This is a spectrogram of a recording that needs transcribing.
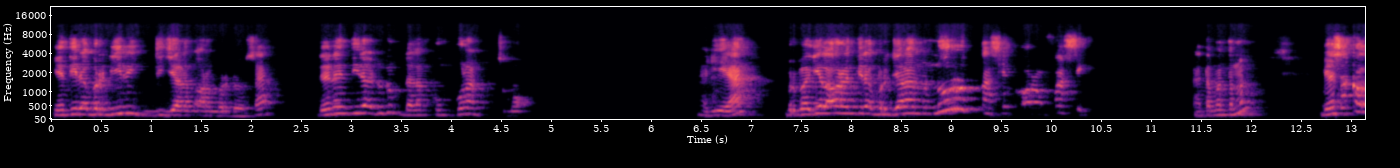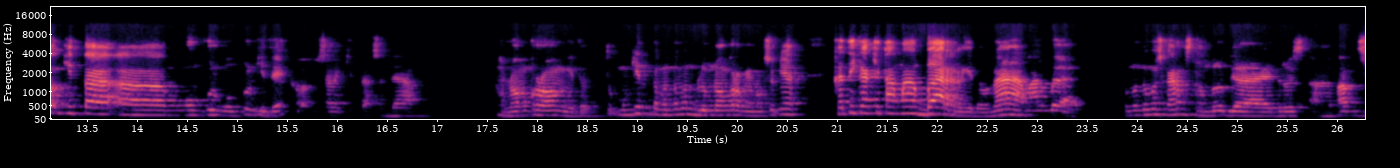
yang tidak berdiri di jalan orang berdosa, dan yang tidak duduk dalam kumpulan cemooh. Lagi ya, berbagilah orang yang tidak berjalan menurut nasihat orang fasik. Nah, teman-teman, biasa kalau kita ngumpul-ngumpul uh, gitu ya, kalau misalnya kita sedang nongkrong gitu, mungkin teman-teman belum nongkrong ya, maksudnya ketika kita mabar gitu. Nah, mabar. Teman-teman sekarang Stumble Guy, terus uh, PUBG,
